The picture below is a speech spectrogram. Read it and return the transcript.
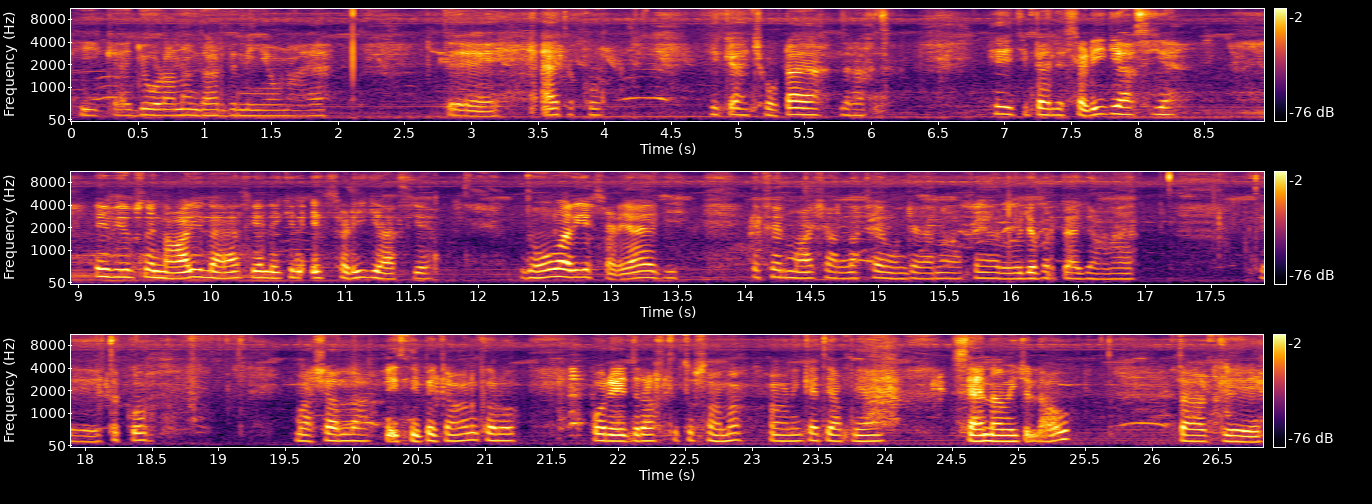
ठीक है, जोड़ा ना दर्द नहीं होना है तो यह दिक्खो, इक ऐ छोटा ऐ दरख्त, एह् जी पहले सड़ी गया सी ऐ, एह् बी उसने नाल ही लाया सी लेकिन एह् सड़ी गया सी ऐ, दो बार एह् सड़ेआ ऐ जी, ते फिर माशाला फिर हून जेह्ड़ा ना अपने अरूज उप्पर पै जाना ऐ, ते तक्को माशाल्लाह इसदी पहचान करो, और ये दरख्त तुस ना आनी के अपने सैह्ना बिच्च लाओ ताकि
